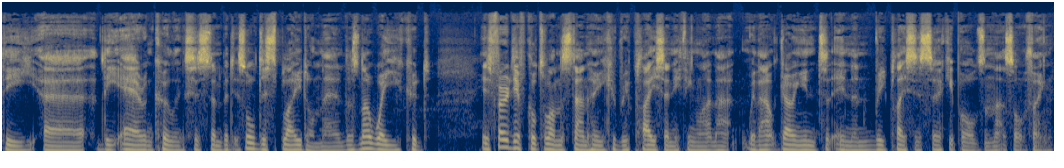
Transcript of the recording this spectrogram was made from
the uh, the air and cooling system, but it's all displayed on there. There's no way you could. It's very difficult to understand how you could replace anything like that without going into in and replacing circuit boards and that sort of thing.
